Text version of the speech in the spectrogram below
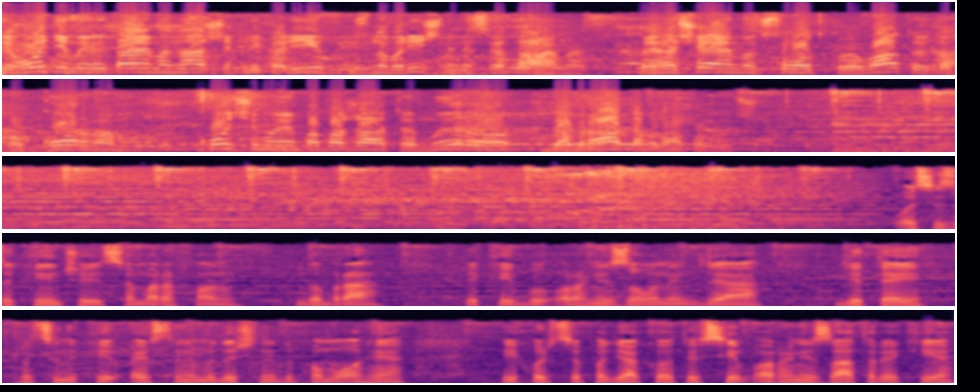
Сьогодні ми вітаємо наших лікарів з новорічними святами. Пригощаємо їх солодкою ватою та попкормом. Хочемо їм побажати миру, добра та благополуччя. Ось і закінчується марафон добра, який був організований для дітей, працівників екстреної медичної допомоги. І хочеться подякувати всім організаторам, які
